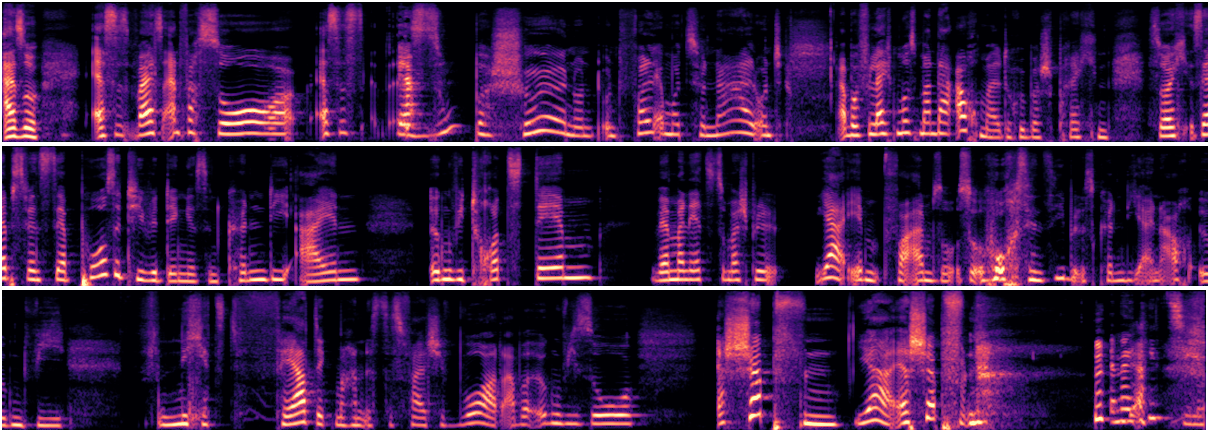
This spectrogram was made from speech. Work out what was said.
Also es ist, weil es einfach so, es ist ja. super schön und, und voll emotional und aber vielleicht muss man da auch mal drüber sprechen. Solch, selbst wenn es sehr positive Dinge sind, können die einen irgendwie trotzdem, wenn man jetzt zum Beispiel, ja, eben vor allem so, so hochsensibel ist, können die einen auch irgendwie nicht jetzt fertig machen ist das falsche Wort, aber irgendwie so erschöpfen. Ja, erschöpfen. Energie ziehen.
